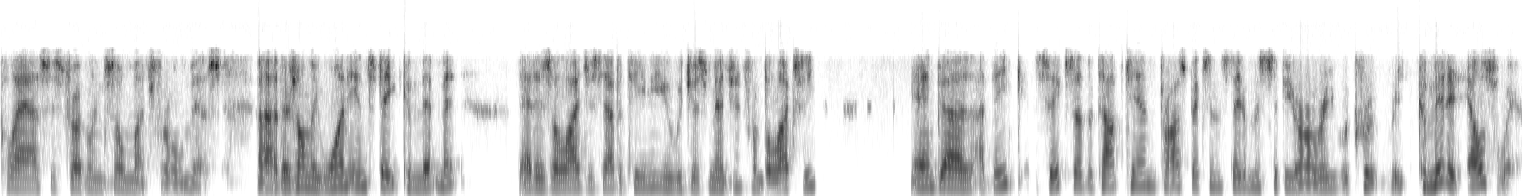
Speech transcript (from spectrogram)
class is struggling so much for Ole Miss. Uh, there's only one in-state commitment. That is Elijah Sabatini, who we just mentioned from Biloxi. And uh, I think six of the top 10 prospects in the state of Mississippi are already recruit, re- committed elsewhere.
